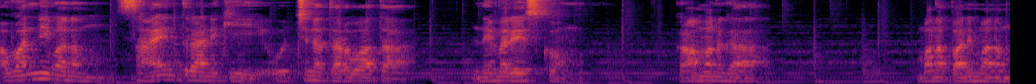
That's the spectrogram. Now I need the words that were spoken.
అవన్నీ మనం సాయంత్రానికి వచ్చిన తర్వాత నెమరేసుకోము. కామన్గా మన పని మనం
